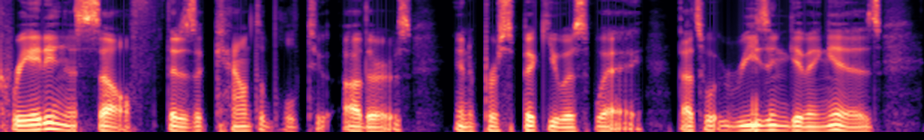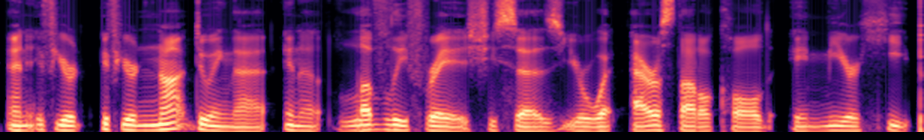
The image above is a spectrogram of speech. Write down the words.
creating a self that is accountable to others in a perspicuous way. That's what reason giving is. And if you're if you're not doing that in a lovely phrase she says you're what aristotle called a mere heap.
